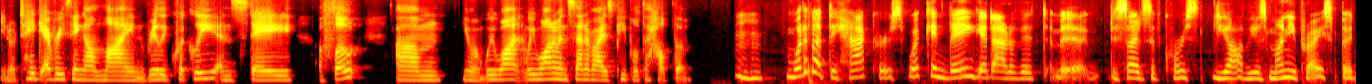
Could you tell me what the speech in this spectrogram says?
you know take everything online really quickly and stay afloat um, you know we want we want to incentivize people to help them mm-hmm. what about the hackers what can they get out of it uh, besides of course the obvious money price but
